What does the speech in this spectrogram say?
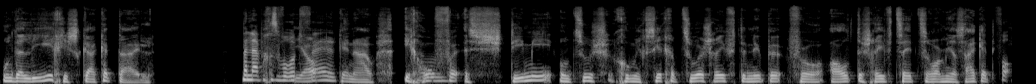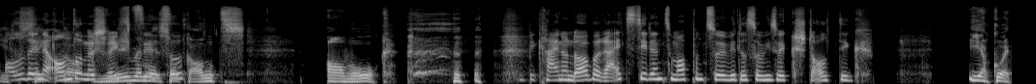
Und ein Leich ist das Gegenteil. wenn einfach das Wort ja, fällt. genau. Ich hoffe, es stimme und sonst komme ich sicher Zuschriften über von alten Schriftsetzern, die mir sagen, Von ich all da anderen nicht mehr so Schriftsetzern? ganz en vogue. Bei Kein und Aber reizt sie dann zum ab und zu wieder sowieso in Gestaltung. Ja gut,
